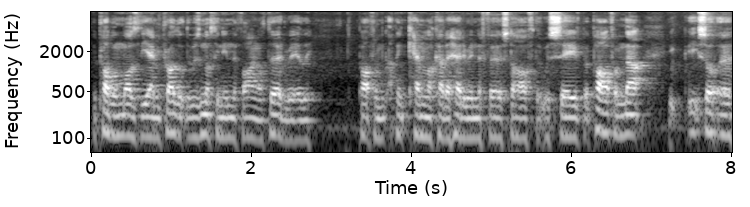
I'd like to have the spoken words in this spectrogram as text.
The problem was the end product. There was nothing in the final third really, apart from I think Kenlock had a header in the first half that was saved. But apart from that, it, it sort of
